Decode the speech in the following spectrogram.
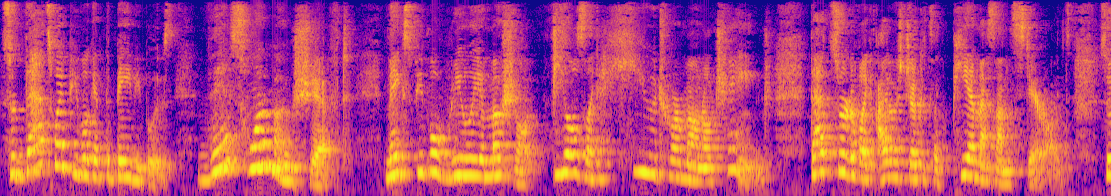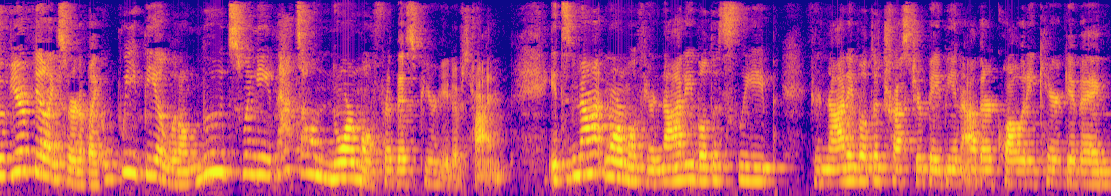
So that's why people get the baby blues. This hormone shift makes people really emotional. It feels like a huge hormonal change. That's sort of like, I always joke, it's like PMS on steroids. So if you're feeling sort of like weepy, a little mood swingy, that's all normal for this period of time. It's not normal if you're not able to sleep, if you're not able to trust your baby and other quality caregiving.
